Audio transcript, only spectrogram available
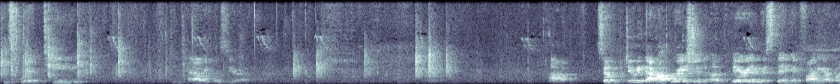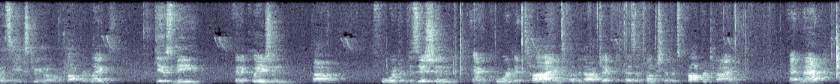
p squared t tau equals zero. Um, so doing that operation of varying this thing and finding out what is the extremum of proper length gives me an equation uh, for the position and coordinate time of an object as a function of its proper time, and that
